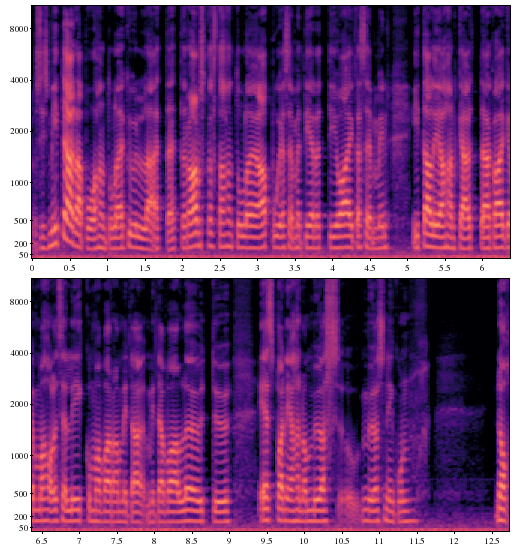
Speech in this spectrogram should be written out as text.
No siis mitään apuahan tulee kyllä, että, että Ranskastahan tulee apuja, se me tiedettiin jo aikaisemmin. Italiahan käyttää kaiken mahdollisen liikkumavaran, mitä, mitä vaan löytyy. Espanjahan on myös, myös niin kuin No,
